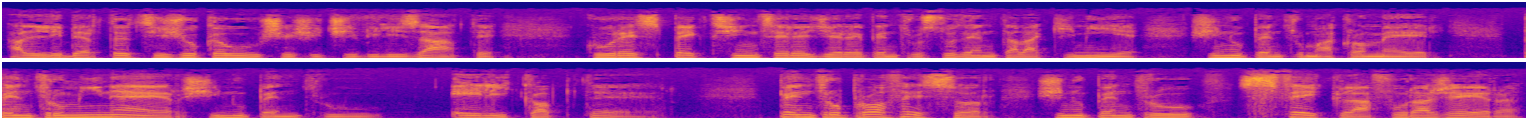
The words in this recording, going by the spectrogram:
al libertății jucăușe și civilizate, cu respect și înțelegere pentru studenta la chimie și nu pentru macromeri, pentru miner și nu pentru elicopter, pentru profesor și nu pentru sfecla furajeră,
